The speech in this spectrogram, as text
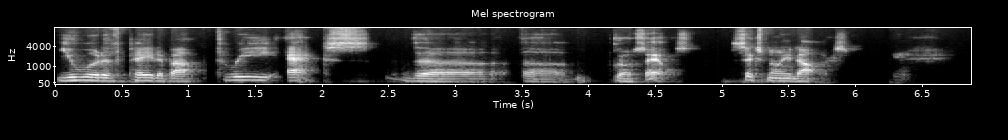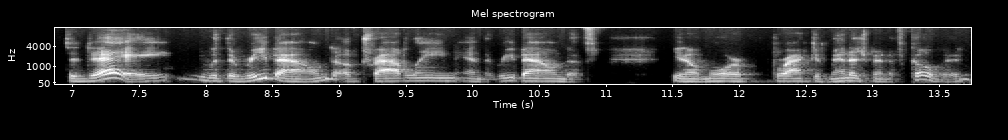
you would have paid about 3x the uh, gross sales, $6 million. Today, with the rebound of traveling and the rebound of, you know, more proactive management of COVID,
